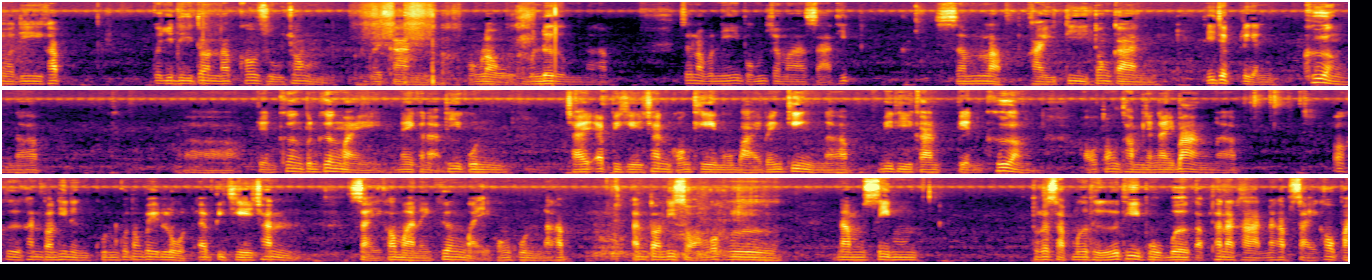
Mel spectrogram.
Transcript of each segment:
สวัสดีครับ ก็ยินดีต้อนรับเข้าสู่ช่องรายการของเราเหมือนเดิมนะครับสำหรับวันนี้ผมจะมาสาธิตสำหรับใครที่ต้องการที่จะเปลี่ยนเครื่องนะครับเปลี่ยนเครื่องเป็นเครื่องใหม่ ในขณะที่คุณใช้แอปพลิเคชันของ K Mobile Banking นะครับ วิธีการเปลี่ยนเครื่อง เขาต้องทำยังไงบ้างนะครับ ก็คือขั้นตอนที่ 1 คุณก็ต้องไปโหลดแอปพลิเคชัน ใส่เข้ามาในเครื่องใหม่ของคุณนะครับ ขั้นตอนที่ 2 ก็คือนำซิมโทรศัพท์มือถือที่ผูกเบอร์กับธนาคารนะครับ ใส่เข้าไป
